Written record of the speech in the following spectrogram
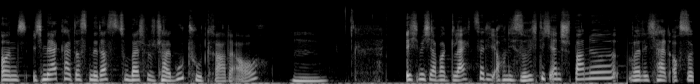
und ich merke halt, dass mir das zum Beispiel total gut tut, gerade auch. Mhm ich mich aber gleichzeitig auch nicht so richtig entspanne, weil ich halt auch so,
